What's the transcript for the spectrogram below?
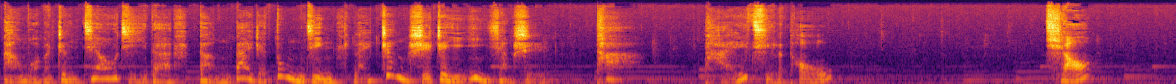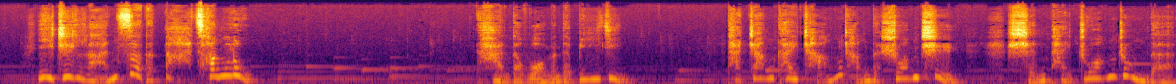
当我们正焦急的等待着动静来证实这一印象时，它抬起了头。瞧，一只蓝色的大苍鹭。看到我们的逼近，它张开长长的双翅，神态庄重地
